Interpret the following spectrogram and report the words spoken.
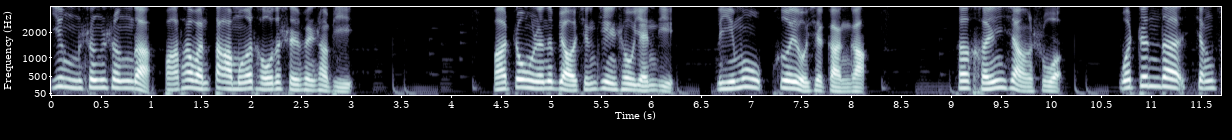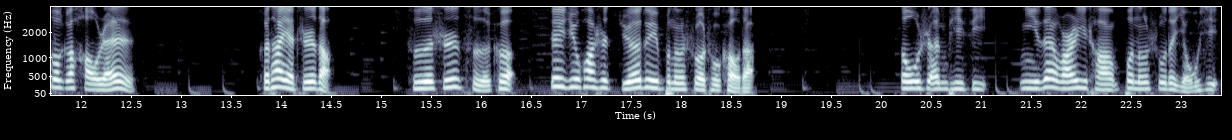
硬生生的把他往大魔头的身份上逼。把众人的表情尽收眼底，李牧颇有些尴尬。他很想说：“我真的想做个好人。”可他也知道，此时此刻这句话是绝对不能说出口的。都是 NPC，你在玩一场不能输的游戏。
